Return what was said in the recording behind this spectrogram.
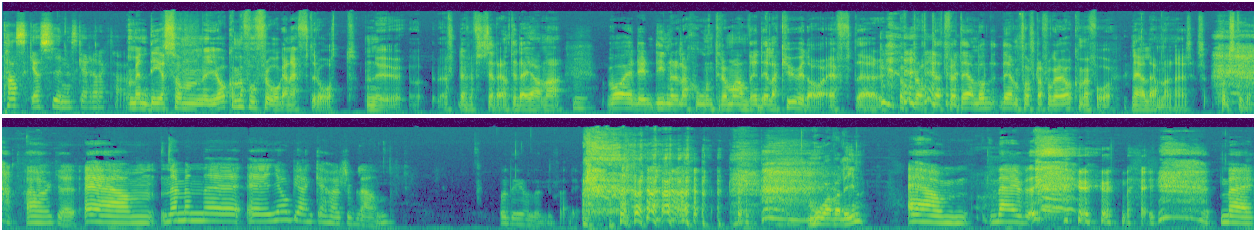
taskiga, cyniska redaktörer. Men det som jag kommer få frågan efteråt nu, därför ställer jag den till dig Anna. Mm. Vad är det, din relation till de andra i Dela Q idag efter uppbrottet? För det är ändå den första frågan jag kommer få när jag lämnar den här poddstudion. Okej. Okay. Um, ehm, nej men uh, jag och Bianca hörs ibland. Och det är väl ungefär det. Moa Wallin? Um, nej, nej, nej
